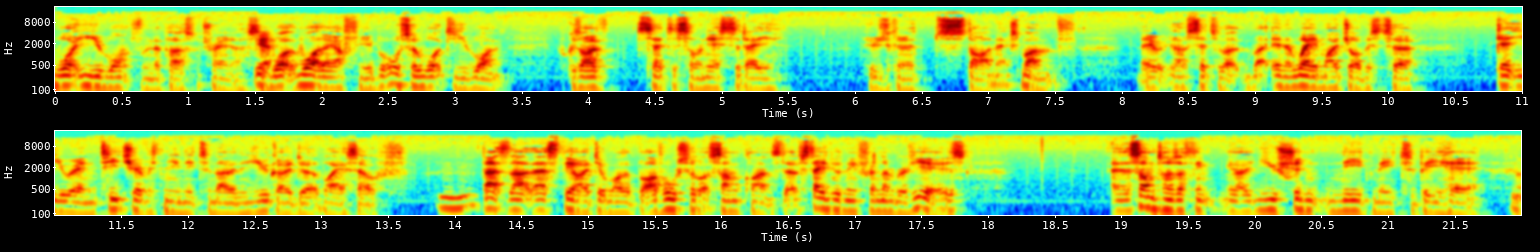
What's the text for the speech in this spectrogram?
what you want from the personal trainer. So Yeah. what what are they offering you, but also what do you want? Because I've said to someone yesterday, who's going to start next month, they I said to like, in a way, my job is to get you in, teach you everything you need to know, and then you go do it by yourself. Mm-hmm. That's that, that's the ideal model. But I've also got some clients that have stayed with me for a number of years, and sometimes I think you know you shouldn't need me to be here. No.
